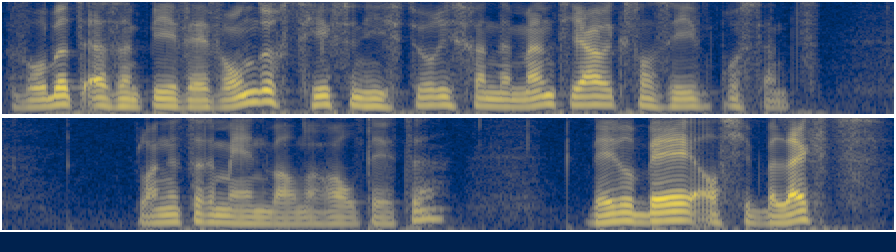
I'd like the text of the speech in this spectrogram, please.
Bijvoorbeeld S&P 500 geeft een historisch rendement jaarlijks van 7%. Op lange termijn wel nog altijd. Hè. Bij erbij, als je belegt,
